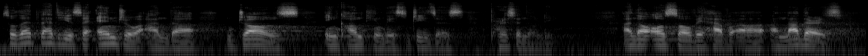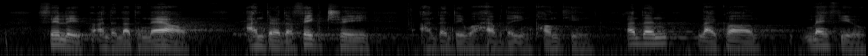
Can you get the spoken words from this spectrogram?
So that, that is Andrew and uh, John's encounter with Jesus personally. And also we have uh, another's, Philip and Nathanael, under the fig tree, and then they will have the encounter. And then like uh, Matthew,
